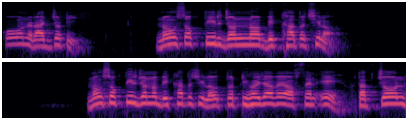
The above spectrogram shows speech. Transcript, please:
কোন রাজ্যটি নৌশক্তির জন্য বিখ্যাত ছিল? নৌশক্তির জন্য বিখ্যাত ছিল উত্তরটি হয়ে যাবে অপশান এ, অর্থাৎ চোল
